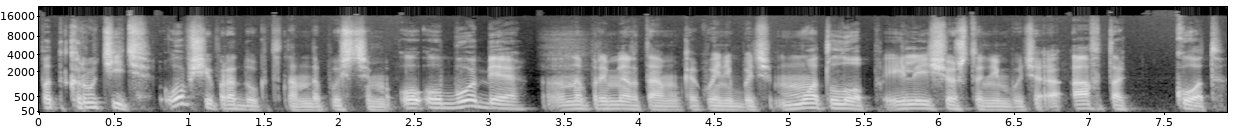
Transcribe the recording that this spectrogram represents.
подкрутить общий продукт, там, допустим, о, о Бобе, например, там какой-нибудь мотлоп или еще что-нибудь, а, авто код.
